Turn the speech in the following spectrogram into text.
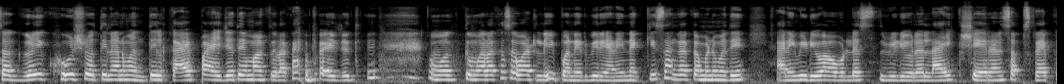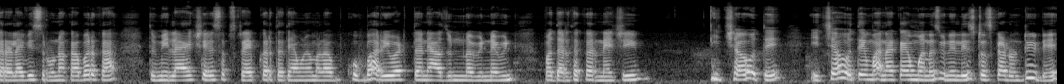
सगळी खुश होतील आणि म्हणतील काय पाहिजे ते मग तुला काय पाहिजे ते? मग तुम्हाला कसं वाटली ही पनीर बिर्याणी? नक्की सांगा कमेंटमध्ये. आणि व्हिडिओ आवडल्यास व्हिडिओला लाईक शेअर आणि सबस्क्राईब करायला विसरू नका बरं का? तुम्ही लाईक शेअर सबस्क्राईब करता त्यामुळे मला खूप भारी वाटतं आणि अजून नवीन नवीन पदार्थ करण्याची इच्छा होते. इच्छा होते मना काय मनस्विनी लिस्टच काढून ठेवली. आहे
